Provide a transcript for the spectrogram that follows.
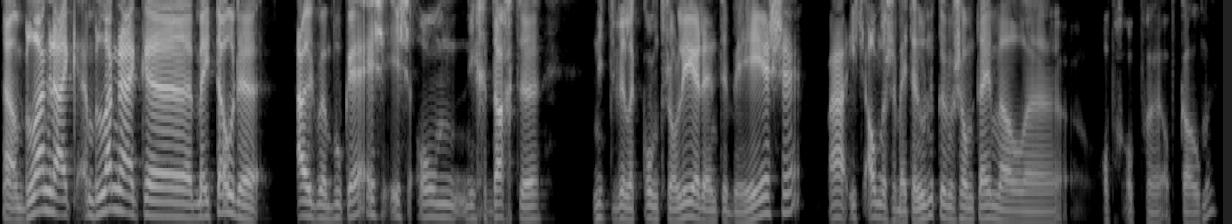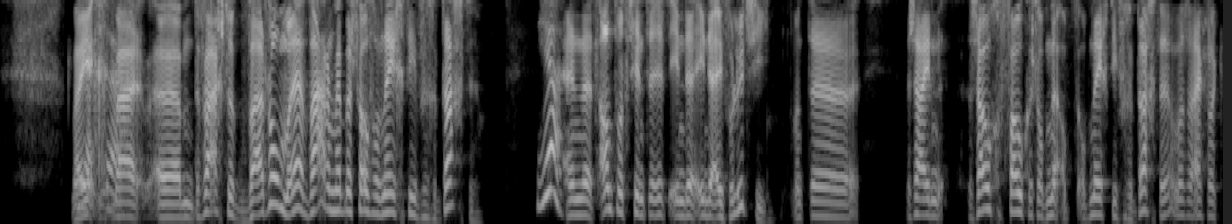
nou, een, belangrijk, een belangrijke methode uit mijn boek hè, is, is om die gedachten niet te willen controleren en te beheersen, maar iets anders ermee te doen. Daar kunnen we zo meteen wel uh, op, op, uh, op komen. Maar, ja, maar um, de vraag is natuurlijk waarom? Hè? Waarom hebben we zoveel negatieve gedachten? Ja. En het antwoord zit in de, in de evolutie. Want uh, we zijn zo gefocust op, op, op negatieve gedachten, omdat we eigenlijk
